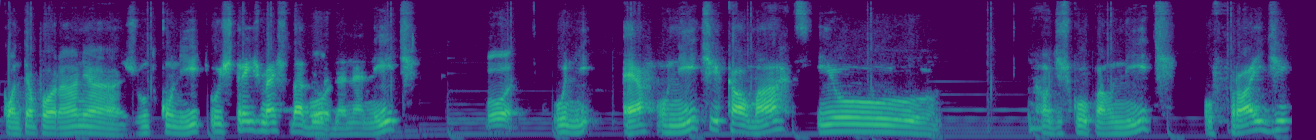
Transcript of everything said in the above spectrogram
contemporânea junto com Nietzsche, os três mestres da dúvida, né? Nietzsche. Boa. O, é, o Nietzsche, Karl Marx e o. Não, desculpa, o Nietzsche, o Freud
